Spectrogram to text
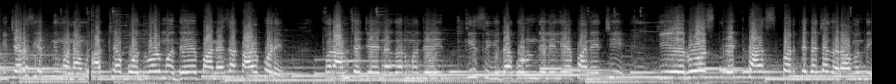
विचारच येत नाही मनामध्ये. अख्ख्या बोदवडमध्ये पाण्याचा काळ पडेल. पण आमच्या जयनगरमध्ये इतकी सुविधा करून दिलेली आहे पाण्याची की रोज एक तास प्रत्येकाच्या घरामध्ये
